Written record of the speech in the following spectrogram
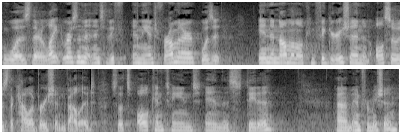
was there light resonant into the, in the interferometer? Was it in a nominal configuration? And also is the calibration valid? So that's all contained in this data um, information.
